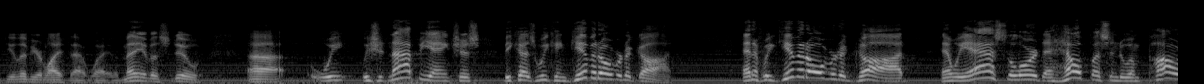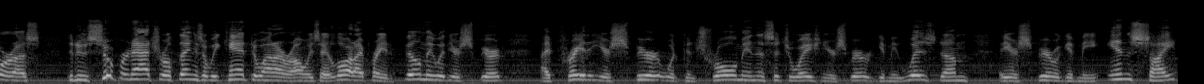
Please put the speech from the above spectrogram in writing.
if you live your life that way. But many of us do. Uh, we we should not be anxious because we can give it over to God. And if we give it over to God and we ask the Lord to help us and to empower us to do supernatural things that we can't do on our own, we say, Lord, I pray you fill me with your spirit. I pray that your spirit would control me in this situation. Your spirit would give me wisdom. That your spirit would give me insight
